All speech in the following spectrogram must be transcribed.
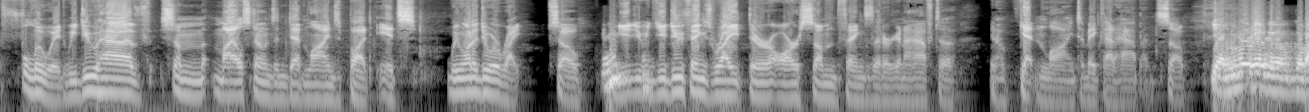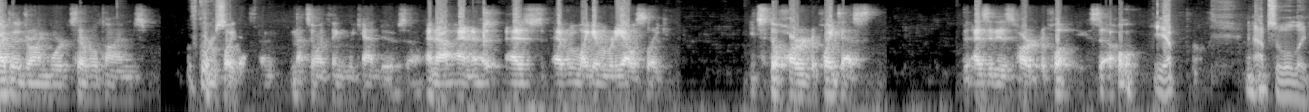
fluid. We do have some milestones and deadlines, but it's we want to do it right. So you, you you do things right. There are some things that are going to have to you know get in line to make that happen. So Yeah, we've already had to go back to the drawing board several times. of course, and that's the only thing we can do. So, and uh, and uh, as ever, like everybody else, like it's still harder to play test as it is harder to play. So, yep, Mhm. absolutely.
